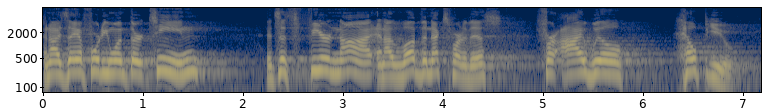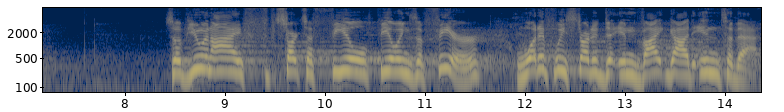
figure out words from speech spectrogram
In Isaiah 41:13, it says, Fear not, and I love the next part of this, for I will help you. So if you and I f- start to feel feelings of fear, what if we started to invite God into that?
